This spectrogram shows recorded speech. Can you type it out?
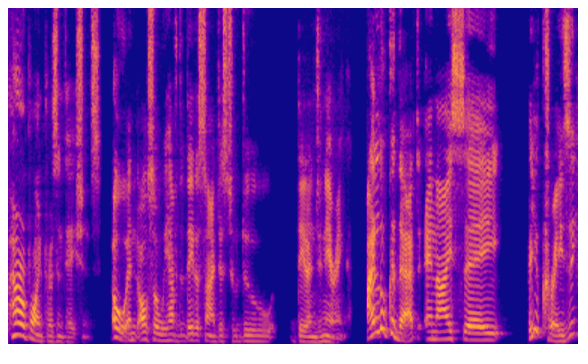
PowerPoint presentations. Oh, and also we have the data scientists who do data engineering. I look at that and I say, are you crazy?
